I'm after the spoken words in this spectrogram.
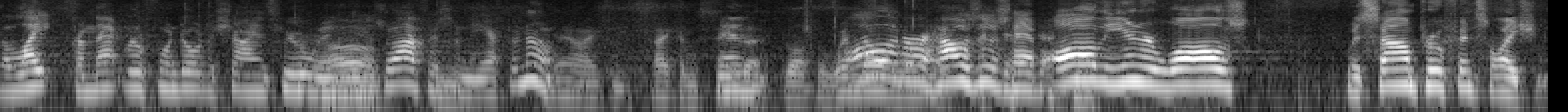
the light from that roof window to shine through into his office in the afternoon. Yeah, I can, I can see And the the window. All of our houses have all the inner walls with soundproof insulation.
